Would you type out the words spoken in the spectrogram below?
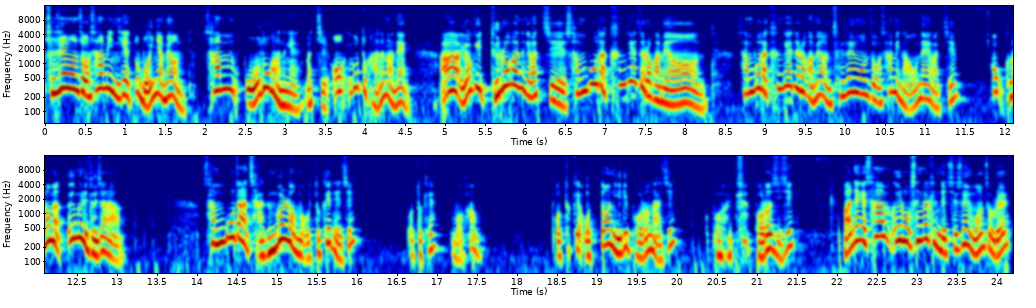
최소인 원소가 3인 게 또 뭐 있냐면 3, 5도 가능해. 맞지? 어, 이것도 가능하네. 아, 여기 들어가는 게 맞지? 3보다 큰 게 들어가면 3보다 큰 게 들어가면 최소인 원소가 3이 나오네. 맞지? 어, 그러면 의문이 들잖아. 3보다 작은 걸 넣으면 어떻게 되지? 어떻게? 뭐 하고 어떻게 어떤 일이 벌어나지? 벌어지지? 만약에 3으로 생각했는데 최소인 원소를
